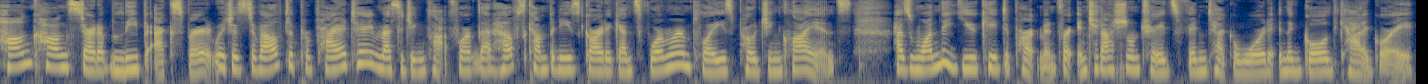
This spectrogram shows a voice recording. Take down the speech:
Hong Kong startup LeapXpert, which has developed a proprietary messaging platform that helps companies guard against former employees poaching clients, has won the UK Department for International Trade's FinTech Award in the Gold category.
